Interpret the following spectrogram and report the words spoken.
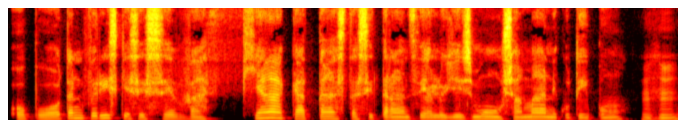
Όπου όταν βρίσκεσαι σε βαθιά κατάσταση trance διαλογισμού σαμάνικου τύπου, Μμμ.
